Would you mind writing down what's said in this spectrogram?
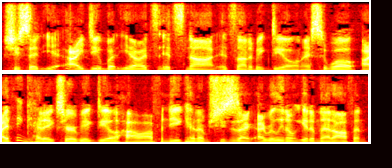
she said, yeah, I do, but you know, it's it's not it's not a big deal. And I said, well, I think headaches are a big deal. How often do you get them? She says, I, I really don't get them that often.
